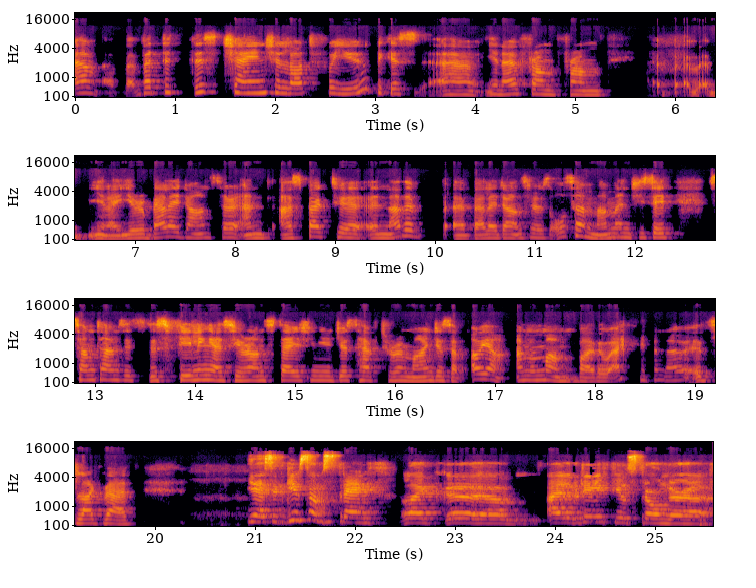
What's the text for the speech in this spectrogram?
um, but did this change a lot for you? Because uh, you know, from from you know, you're a ballet dancer, and I spoke to another uh, ballet dancer who's also a mum, and she said sometimes it's this feeling as you're on stage and you just have to remind yourself, oh yeah, I'm a mum, by the way. you know, it's like that. Yes, it gives some strength. Like uh, I really feel stronger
